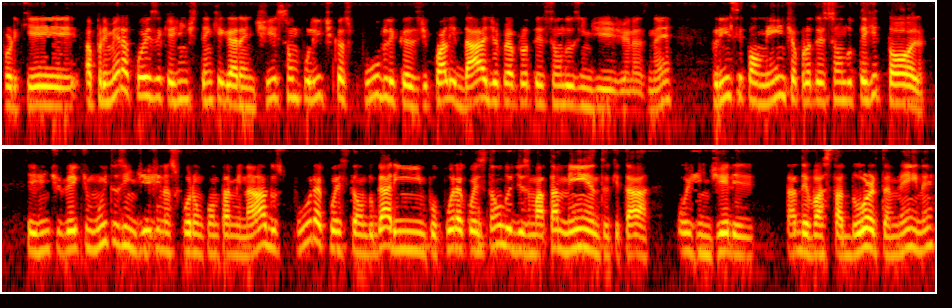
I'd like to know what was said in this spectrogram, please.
porque a primeira coisa que a gente tem que garantir são políticas públicas de qualidade para a proteção dos indígenas, né? principalmente a proteção do território. E a gente vê que muitos indígenas foram contaminados por a questão do garimpo, por a questão do desmatamento, que está hoje em dia ele está devastador também, né?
